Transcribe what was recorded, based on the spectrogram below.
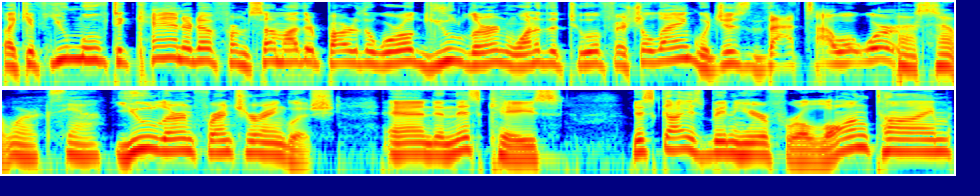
Like if you move to Canada from some other part of the world, you learn one of the two official languages. That's how it works That's how it works. Yeah. you learn French or English. And in this case, this guy has been here for a long time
